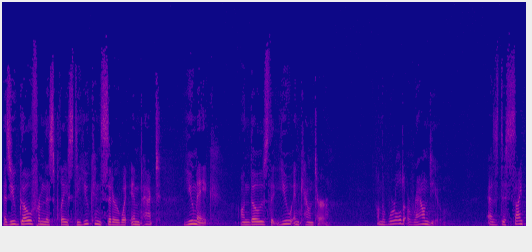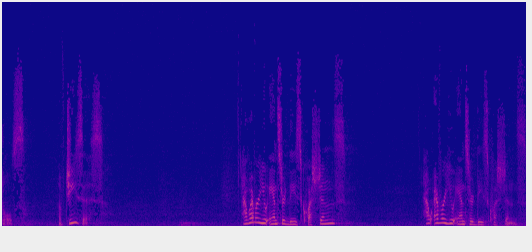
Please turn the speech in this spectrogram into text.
As you go from this place, do you consider what impact you make on those that you encounter, on the world around you, as disciples of Jesus? However, you answered these questions, However, you answered these questions,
